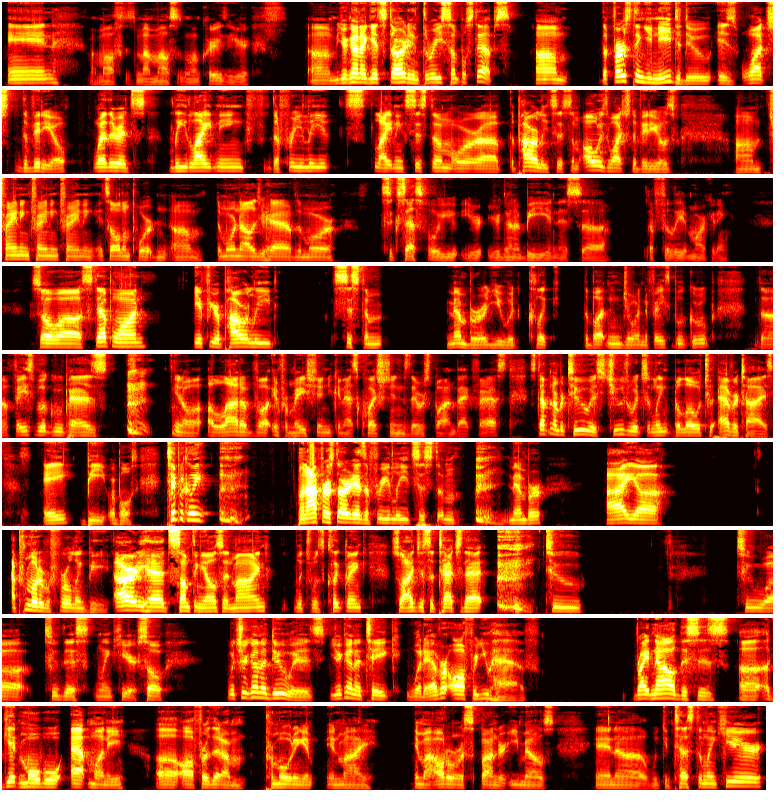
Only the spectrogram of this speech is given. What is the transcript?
and my mouse is my mouse is going crazy here. Um, you're gonna get started in three simple steps. Um, the first thing you need to do is watch the video, whether it's lead lightning, the free lead lightning system, or uh, the power lead system. Always watch the videos. Um, training, training, training. It's all important. Um, the more knowledge you have, the more successful you you're you're gonna be in this uh, affiliate marketing. So uh, step one, if you're a power lead system member, you would click the button, join the Facebook group. The Facebook group has, you know, a lot of uh, information. You can ask questions, they respond back fast. Step number two is choose which link below to advertise A, B, or both. Typically, when I first started as a free lead system member, I, uh, I promoted referral link B. I already had something else in mind, which was ClickBank. So I just attached that to to uh to this link here. So what you're going to do is you're going to take whatever offer you have. Right now this is uh, a Get Mobile app money uh, offer that I'm promoting in, in my in my autoresponder emails and uh, we can test the link here.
